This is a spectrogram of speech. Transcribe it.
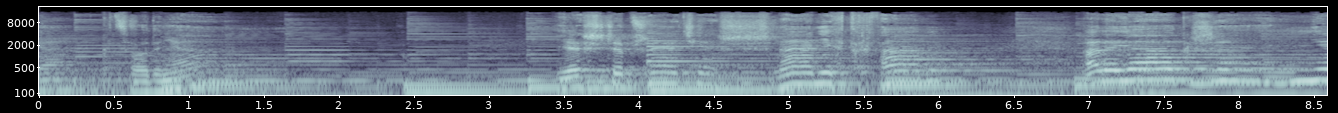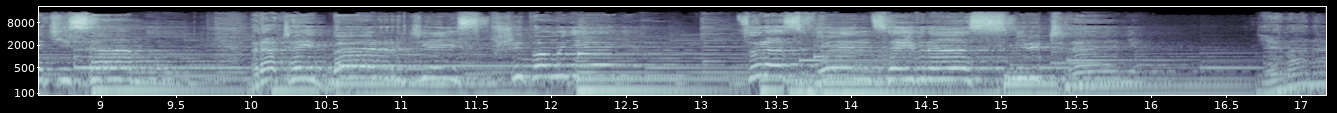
jak co dnia. Jeszcze przecież na nich trwamy, ale jakże nie ci sami, raczej bardziej z przypomnienia, coraz więcej w nas milczenia. Nie ma nas.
